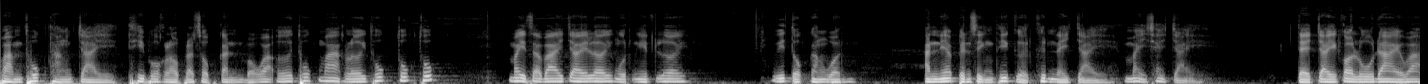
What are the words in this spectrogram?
ความทุกข์ทางใจที่พวกเราประสบกัน บอกว่าเออทุกข์มากเลย ทุกทุกทุกไม่สบายใจเลยหงุดหงิดเลย วิตกกังวล อันนี้เป็นสิ่งที่เกิดขึ้นในใจไม่ใช่ใจ แต่ใจก็รู้ได้ว่า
